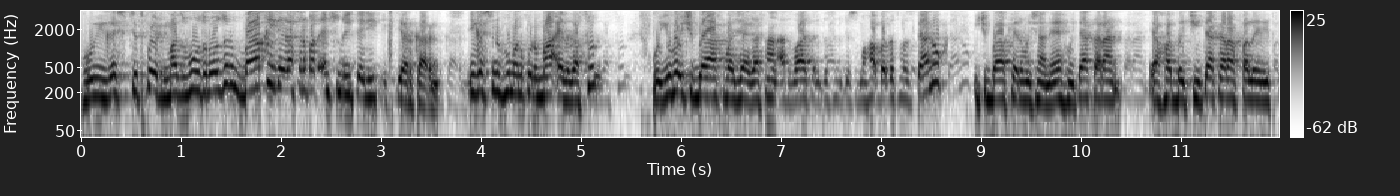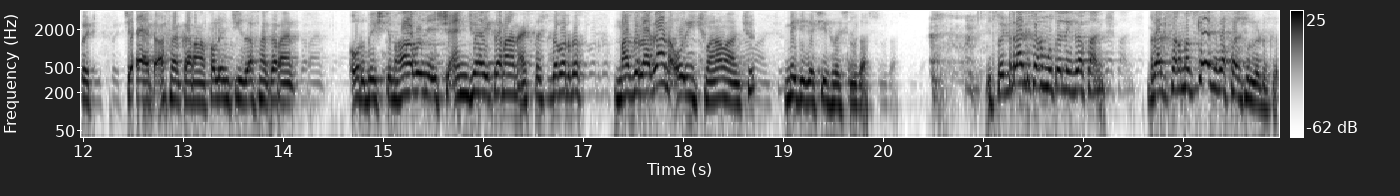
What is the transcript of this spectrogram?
گوٚو یہِ گژھِ تِتھ پٲٹھۍ مضبوٗط روزُن باقٕے تہِ گژھن پَتہٕ أمۍ سُنٛدُے طریٖقہٕ اِختِیار کَرُن یہِ گژھِ نہٕ ہُمَن کُن مایِل گژھُن گوٚو یِہوے چھُ بیاکھ وجہ گژھان اَتھ واتَن قٕسمہٕ کِس محبتَس منٛز پٮ۪نُک یہِ چھُ باقین وٕچھان ہے ہُہ تیٛاہ کران یا ہۄ بٔچی تیٛاہ کران فَلٲنۍ یِتھ پٲٹھۍ چیٹ آسان کران فَلٲنۍ چیٖز آسان کران اور بیٚیہِ چھِ تِم ہاوٕنۍ أسۍ چھِ اٮ۪نجاے کران اَسہِ تہِ چھُ زَبردست مَزٕ لگان اور یہِ چھُ وَنان وَن چھُ مےٚ تہِ گژھِ یہِ حٲصِل گژھُن یِتھ پٲٹھۍ ڈرٛگسَن مُتعلِق گژھان چھُ ڈرٛگسَن منٛز کیازِ گژھان چھُ لٔڑکہٕ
